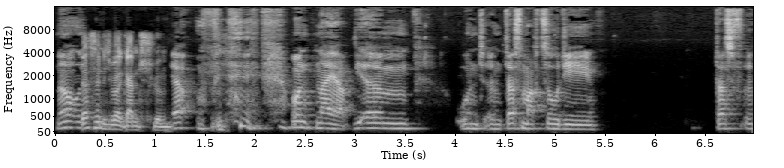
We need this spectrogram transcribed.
Ne, das finde ich mal ganz schlimm. Ja. und naja, ähm, und ähm, das macht so die, das, äh,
